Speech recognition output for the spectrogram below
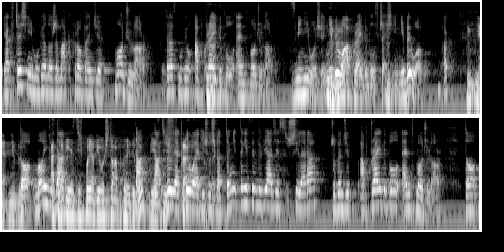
Jak wcześniej mówiono, że Mac Pro będzie modular, to teraz mówią upgradable no. and modular. Zmieniło się. Nie mm -hmm. było upgradable wcześniej, nie było, tak? Nie, nie było. To moim A zdaniem. jest gdzieś pojawiło się to upgradable? Tak, jest tak, był, jak, tak? było jakieś oświadczenie. To nie, to nie w tym wywiadzie z Schillera, że będzie upgradable and modular. To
